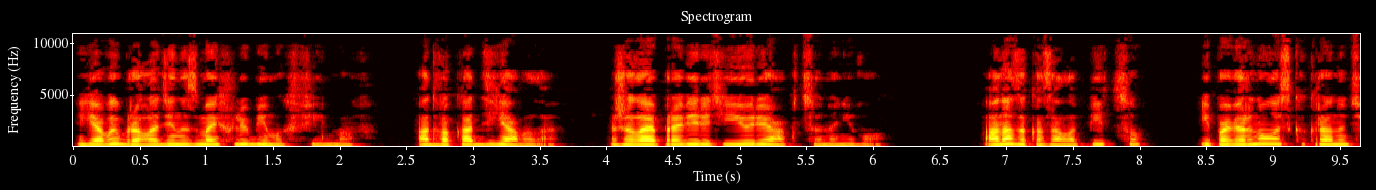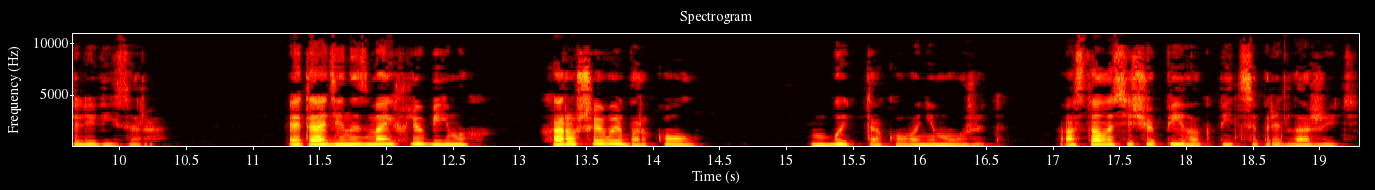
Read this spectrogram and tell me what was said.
Я выбрал один из моих любимых фильмов «Адвокат дьявола», желая проверить ее реакцию на него. Она заказала пиццу и повернулась к экрану телевизора. «Это один из моих любимых. Хороший выбор, Кол». Быть такого не может. Осталось еще пиво к пицце предложить.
